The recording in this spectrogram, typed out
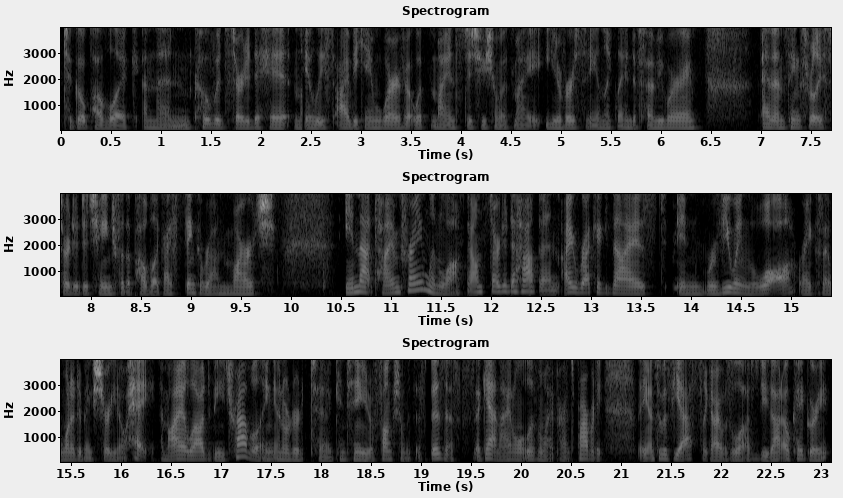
to go public, and then COVID started to hit. And at least I became aware of it with my institution, with my university, in like the end of February, and then things really started to change for the public. I think around March, in that time frame when lockdown started to happen, I recognized in reviewing the law, right, because I wanted to make sure, you know, hey, am I allowed to be traveling in order to continue to function with this business? Because Again, I don't live on my parents' property. The answer was yes, like I was allowed to do that. Okay, great.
